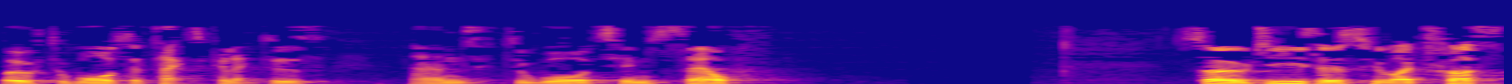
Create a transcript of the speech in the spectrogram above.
both towards the tax collectors and towards himself. So Jesus, who I trust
